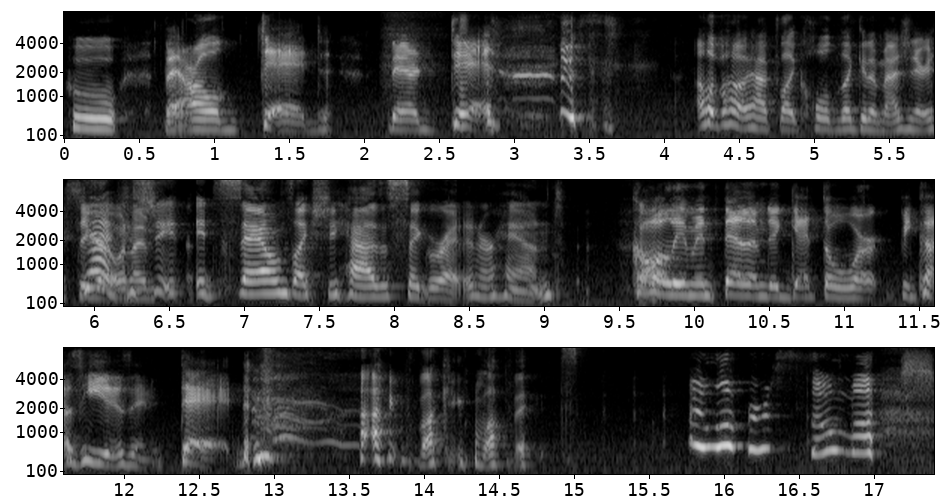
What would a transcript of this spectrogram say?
who they're all dead. They're dead. I love how I have to like hold like an imaginary cigarette yeah, when I. She, it sounds like she has a cigarette in her hand. Call him and tell him to get to work because he isn't dead. I fucking love it. I love her so much.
